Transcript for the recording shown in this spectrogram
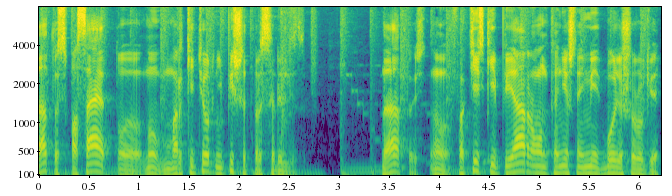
Да, то есть спасает, ну, маркетер не пишет пресс-релизы. Да, то есть, ну, фактически пиар, он, конечно, имеет более широкий.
